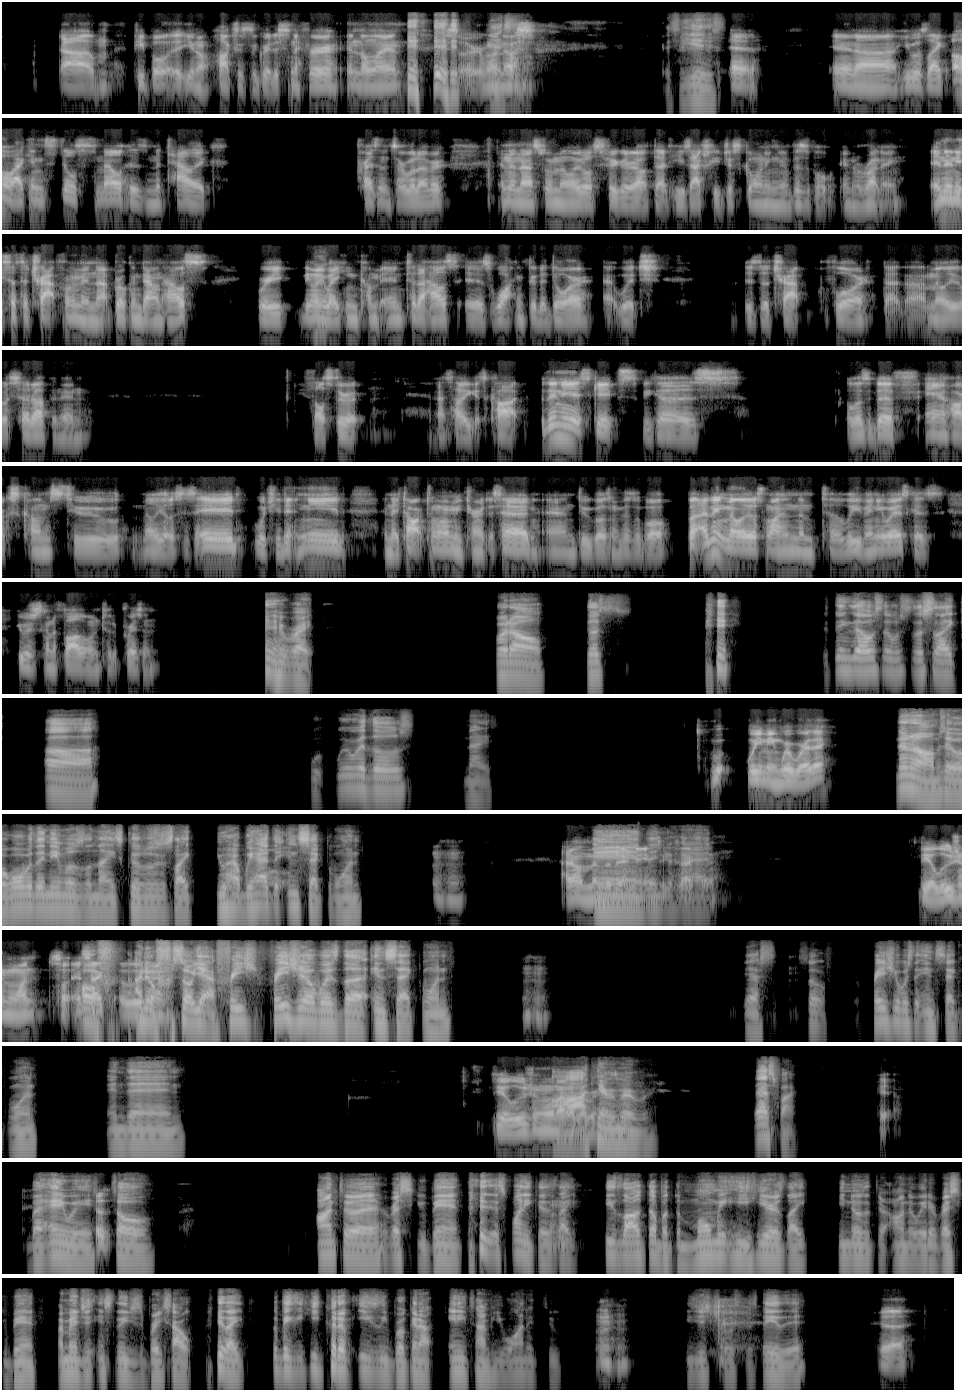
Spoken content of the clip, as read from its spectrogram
um, people. You know, Hawks is the greatest sniffer in the land, so everyone Yes. knows. Yes, he is. And, and uh, he was like, "Oh, I can still smell his metallic presence or whatever." And then that's when Meliodas figured out that he's actually just going invisible and running. And then he sets a trap for him in that broken down house, where he, the only way he can come into the house is walking through the door, at which is the trap floor that uh, Meliodas set up, and then he falls through it. That's how he gets caught. But then he escapes because Elizabeth and Hawks comes to Meliodas' aid, which he didn't need, and they talk to him. He turns his head, and dude goes invisible. But I think Meliodas wanted them to leave anyways because he was just going to follow him to the prison. right. But um, this the thing though, so it was just like, uh, where were those? Nice. What, what do you mean? Where were they? No, no, I'm saying, what were the name of the nights? Because it was just like you had, we had the insect one. hmm I don't remember their names exactly. had- The illusion one. So Oh, insect f- illusion. I know. So yeah, Frasier was the insect one. Mhm. Yes. So Frasier was the insect one, and then The illusion one. oh, I, don't can't his remember. That's fine. Yeah. But anyway, Uh, so onto a rescue Ban. it's funny because Mhm. like he's locked up, but the moment he hears like he knows that they're on their way to rescue Ban, my man just instantly just breaks out. He like so basically he could have easily broken out anytime he wanted to. Mhm. He just chose to stay there. Yeah.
